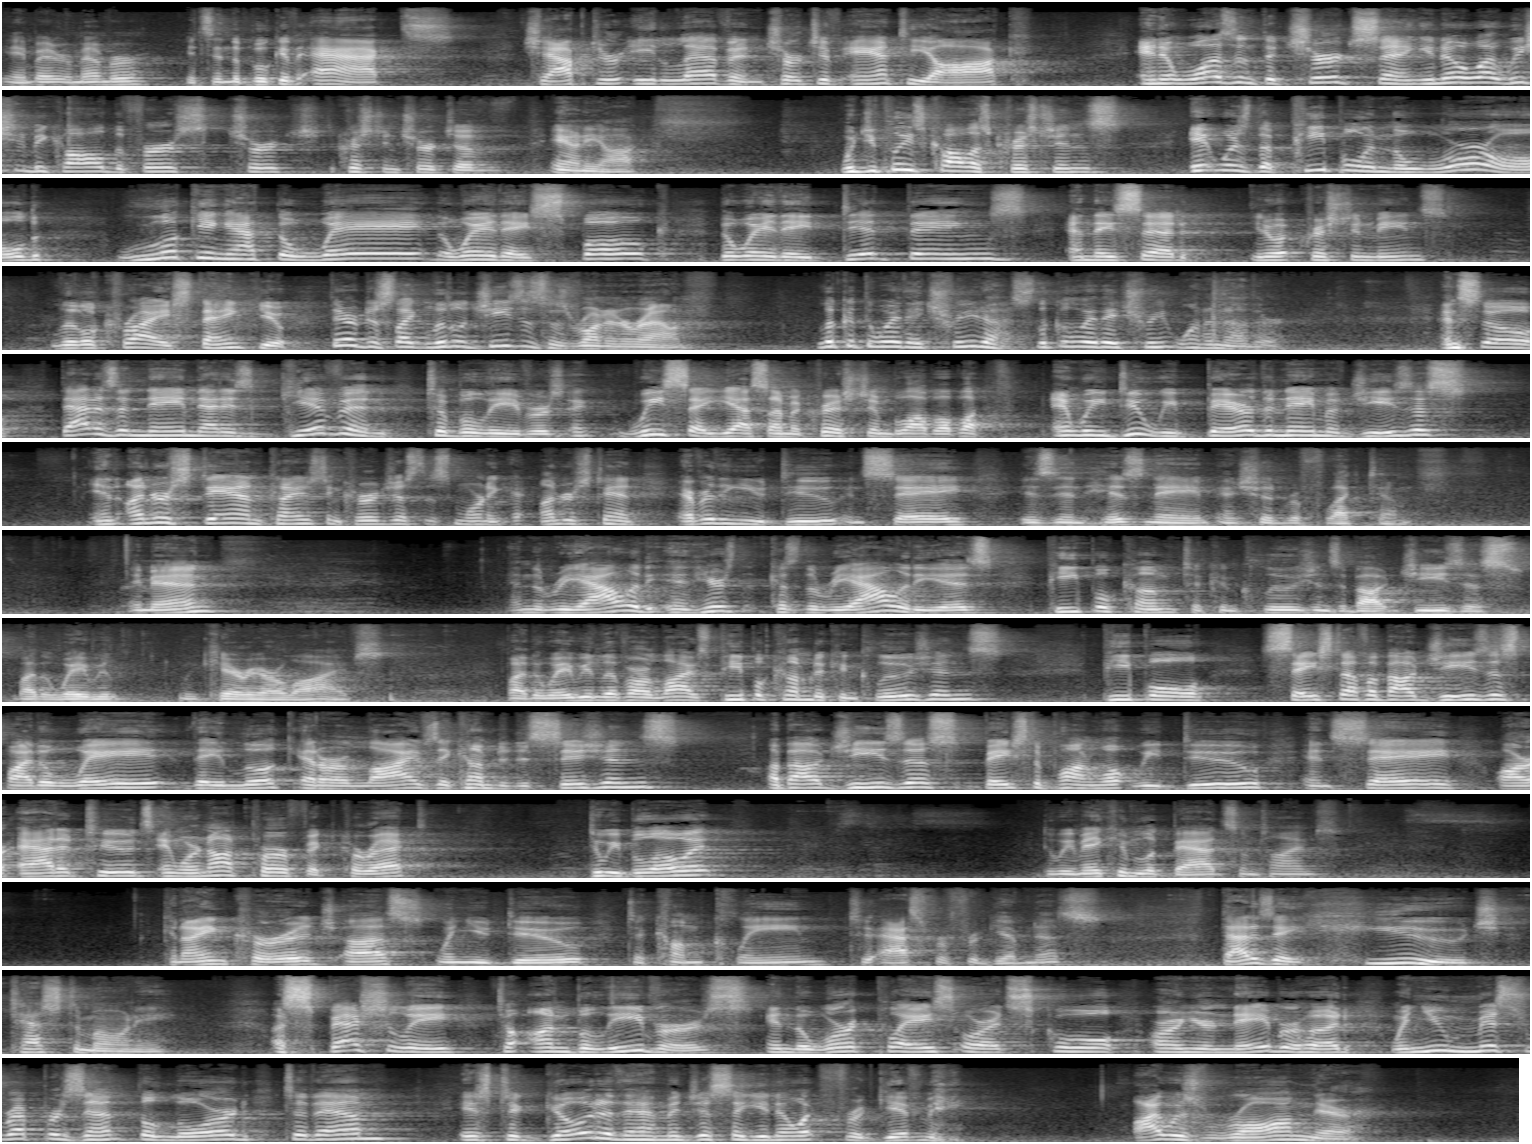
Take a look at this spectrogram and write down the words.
Anybody remember? It's in the book of Acts, chapter 11, Church of Antioch. And it wasn't the church saying, you know what, we should be called the first church, Christian church of Antioch. Would you please call us Christians? It was the people in the world looking at the way, the way they spoke, the way they did things, and they said, you know what Christian means? Little Christ, thank you. They're just like little Jesus is running around. Look at the way they treat us. Look at the way they treat one another. And so that is a name that is given to believers. We say, Yes, I'm a Christian, blah, blah, blah. And we do. We bear the name of Jesus. And understand, can I just encourage us this morning? Understand everything you do and say is in His name and should reflect Him. Amen? And the reality, and here's because the reality is people come to conclusions about Jesus by the way we, we carry our lives, by the way we live our lives. People come to conclusions. People say stuff about Jesus by the way they look at our lives. They come to decisions about Jesus based upon what we do and say, our attitudes, and we're not perfect, correct? Do we blow it? Do we make him look bad sometimes? Can I encourage us when you do to come clean, to ask for forgiveness? That is a huge testimony especially to unbelievers in the workplace or at school or in your neighborhood, when you misrepresent the Lord to them, is to go to them and just say, you know what, forgive me. I was wrong there.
